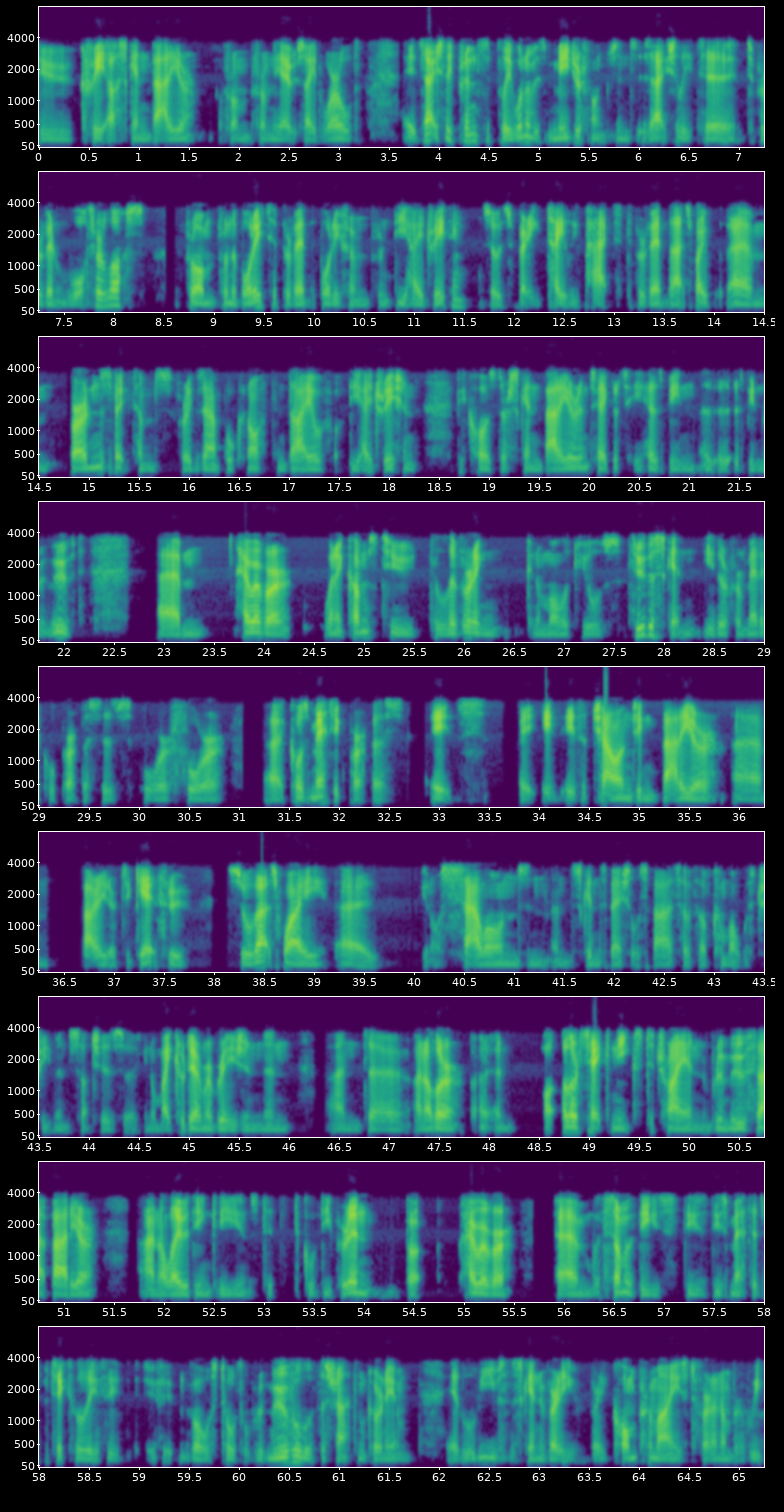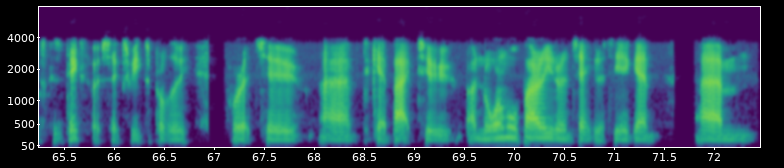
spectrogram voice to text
to create a skin barrier from, from the outside world. It's actually principally one of its major functions is actually to, to prevent water loss from, from the body, to prevent the body from, from dehydrating. So it's very tightly packed to prevent that. That's why um, burns victims, for example, can often die of, dehydration because their skin barrier integrity has been has been removed. Um, however, when it comes to delivering kind of molecules through the skin, either for medical purposes or for uh, cosmetic purpose, it's it, it's a challenging barrier um, barrier to get through. So that's why uh, you know salons and, and, skin specialist spas have, have come up with treatments such as uh, you know microdermabrasion and and uh, and other uh, and other techniques to try and remove that barrier and allow the ingredients to, to go deeper in. But however, um, with some of these these these methods, particularly if, if it involves total removal of the stratum corneum, it leaves the skin very very compromised for a number of weeks because it takes about six weeks probably for it to uh, to get back to a normal barrier integrity again. Um,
